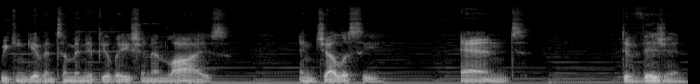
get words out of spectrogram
we can give into manipulation and lies and jealousy and division.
